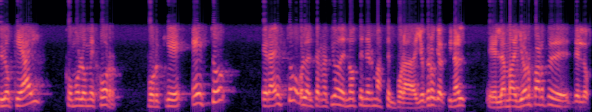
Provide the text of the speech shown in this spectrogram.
lo que hay como lo mejor porque esto era esto o la alternativa de no tener más temporada. Yo creo que al final eh, la mayor parte de, los,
